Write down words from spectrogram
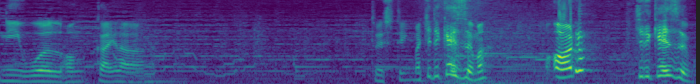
Ni World Honkai lah. Interesting. Macam dia Chasm ah. Oh, ada. Macam dia Chasm.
